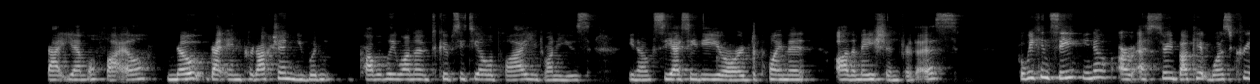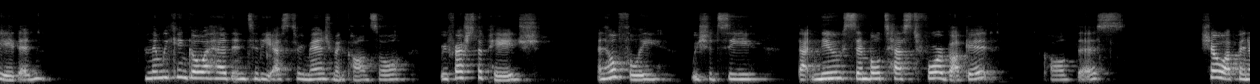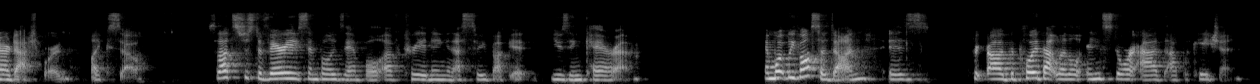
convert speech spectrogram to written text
that YAML file. Note that in production, you wouldn't probably want to kubectl apply. You'd want to use, you know, CI/CD or deployment automation for this. But we can see, you know, our S3 bucket was created. And then we can go ahead into the S3 management console, refresh the page, and hopefully we should see that new Cymbal test for bucket called this show up in our dashboard like so. So that's just a very simple example of creating an S3 bucket using KRM. And what we've also done is uh, deployed that little in-store ads application.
